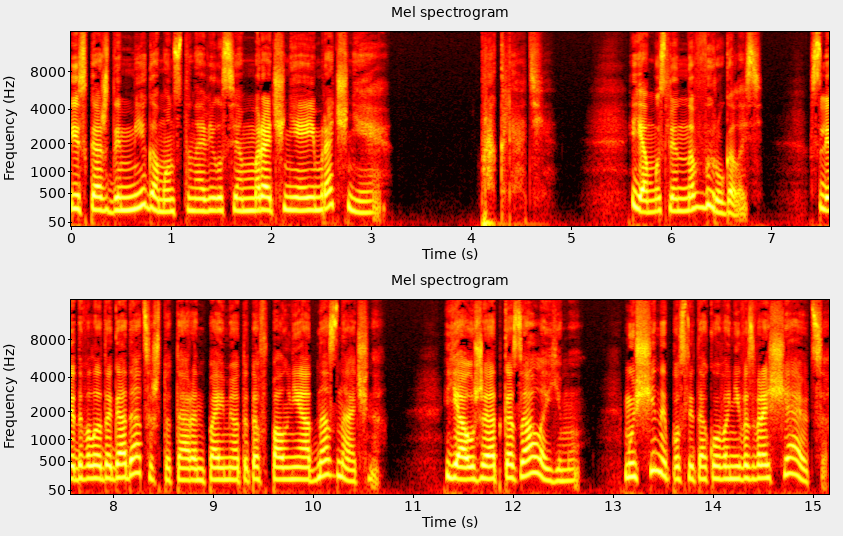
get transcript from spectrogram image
и с каждым мигом он становился мрачнее и мрачнее. Проклятие. Я мысленно выругалась. Следовало догадаться, что Тарен поймет это вполне однозначно. Я уже отказала ему. Мужчины после такого не возвращаются.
